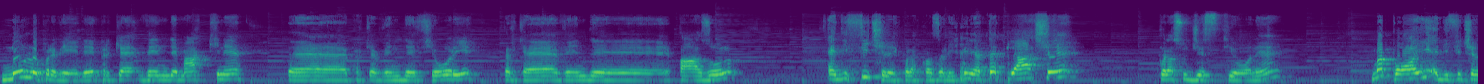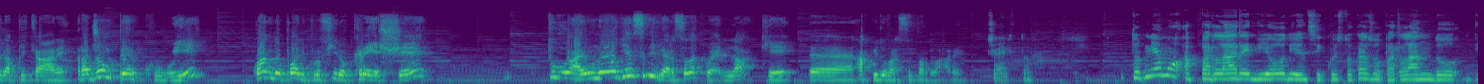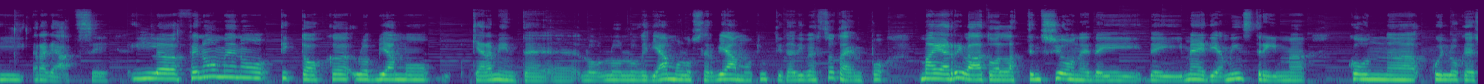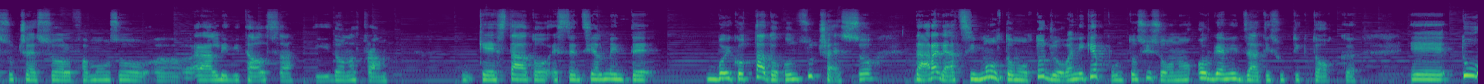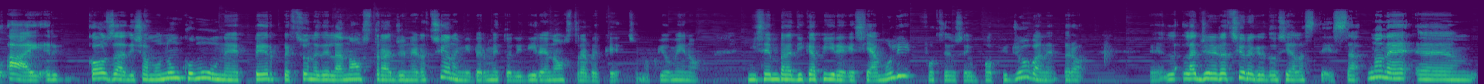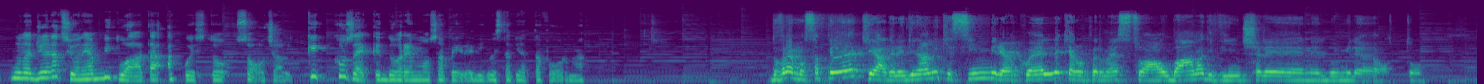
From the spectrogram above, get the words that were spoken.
non lo prevede perché vende macchine, eh, perché vende fiori, perché vende puzzle, è difficile quella cosa lì. Quindi a te piace quella suggestione, ma poi è difficile da applicare. Ragion per cui, quando poi il profilo cresce, tu hai un'audience diversa da quella che, eh, a cui dovresti parlare. Certo. Torniamo a parlare di audience, in questo caso parlando di ragazzi. Il fenomeno TikTok lo abbiamo chiaramente, eh, lo, lo, lo, vediamo, lo osserviamo tutti da diverso tempo, ma è arrivato all'attenzione dei, dei media mainstream con uh, quello che è successo al famoso uh, rally di Tulsa di Donald Trump, che è stato essenzialmente boicottato con successo da ragazzi molto molto giovani che appunto si sono organizzati su TikTok. E tu hai cosa diciamo non comune per persone della nostra generazione, mi permetto di dire nostra perché insomma più o meno mi sembra di capire che siamo lì, forse tu sei un po' più giovane, però eh, la, generazione credo sia la stessa, non è eh, una generazione abituata a questo social. Che cos'è che dovremmo sapere di questa piattaforma? Dovremmo sapere che ha delle dinamiche simili a quelle che hanno permesso a Obama di vincere nel 2008.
